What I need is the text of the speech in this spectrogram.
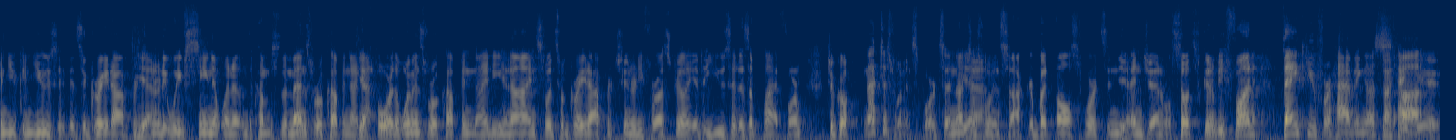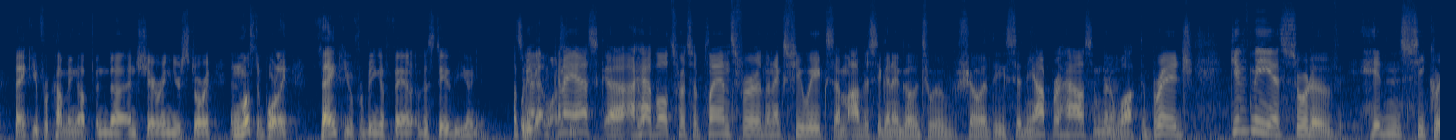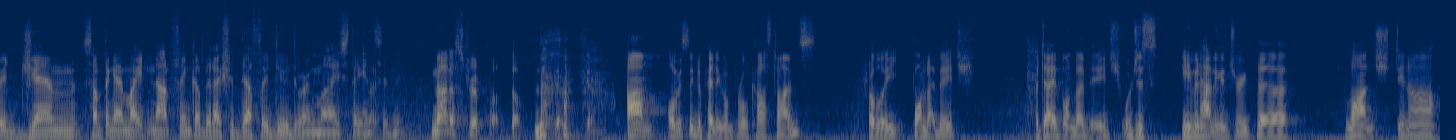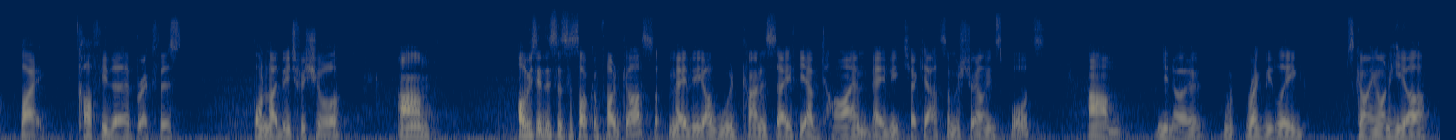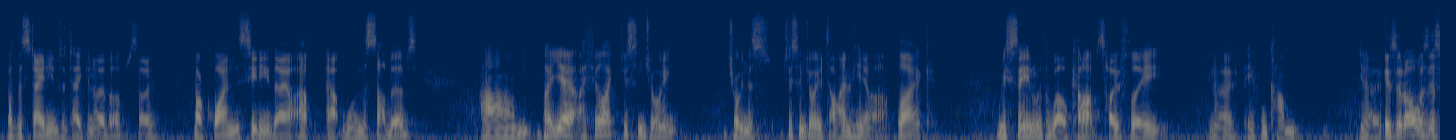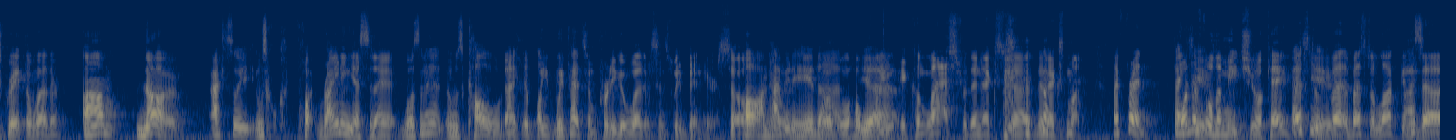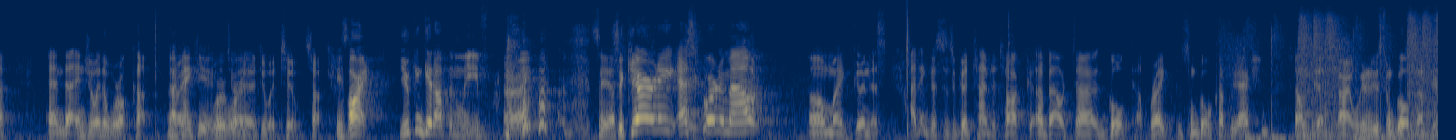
and you can use it. It's a great opportunity. We've seen it when it comes to the Men's World Cup in '94, the Women's World Cup in '99. So it's a great opportunity for Australia to use it as a platform to grow not just women's sports and not just women's soccer, but all sports in, Yeah. in general. So it's going to be fun. Thank you for having us. No, thank you. Thank you for coming up and, uh, and sharing your story. And most importantly, thank you for being a fan of the State of the Union. what do you got, Can I ask? Uh, I have all sorts of plans for the next few weeks. I'm obviously going to go to a show at the Sydney Opera House. I'm going to walk the bridge. Give me a sort of hidden secret gem, something I might not think of that I should definitely do during my stay in Sydney. Not a strip club, though. Okay. okay. Um, obviously, depending on broadcast times, probably Bondi Beach, a day at Bondi Beach, or just even having a drink there, lunch, dinner, like coffee there, breakfast. Bondi Beach for sure. Um, obviously, this is a soccer podcast. so Maybe I would kind of say if you have time, maybe check out some Australian sports. Um, you know, r- rugby league is going on here, but the stadiums are taken over, so not quite in the city. They are out, out more in the suburbs. Um, but yeah, I feel like just enjoying, enjoying this, just enjoy your time here. Like we've seen with the World Cups, hopefully, you know, people come, you know. Is it always this great, the weather? Um, no, actually, it was quite raining yesterday, wasn't it? It was cold. I, we, we've had some pretty good weather since we've been here. So. Oh, I'm happy to hear Well, that. well, hopefully Yeah. it can last for the next uh, the next month. My friend, Thank wonderful you. to meet you. Okay, best you. of be- best of luck and uh, and uh, enjoy the World Cup. No, right? thank you. We're, we're going to do it too. So, Easy. all right, you can get up and leave. All right. See ya. Security, escort him out. Oh my goodness. I think this is a good time to talk about uh, Gold Cup, right? Do some Gold Cup reaction? Sounds good. All right, we're going to do some Gold Cup here.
